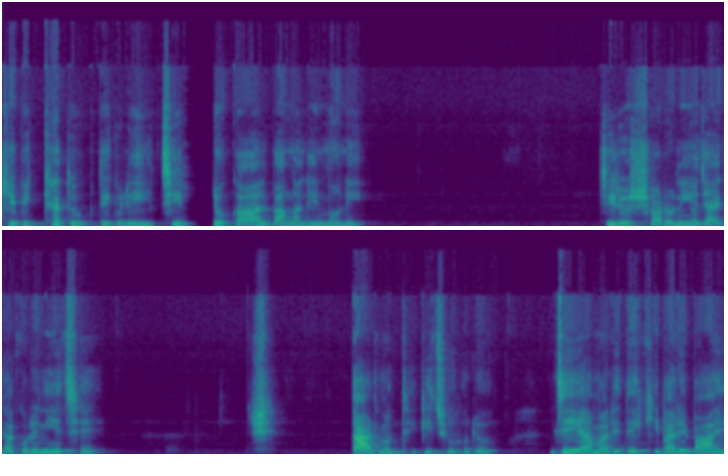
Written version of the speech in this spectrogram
যে বিখ্যাত উক্তিগুলি চিরকাল বাঙালির মনে চিরস্মরণীয় জায়গা করে নিয়েছে, তার মধ্যে কিছু হলো, যে আমারে দেখিবারে পায়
